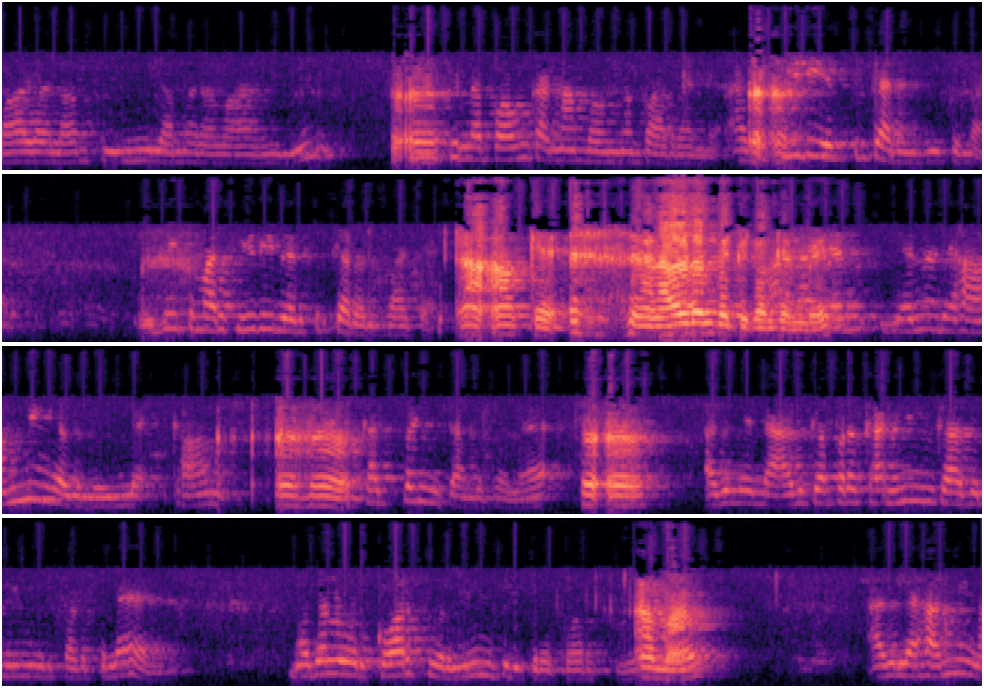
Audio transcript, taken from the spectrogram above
வாழலாம் புண்ணில் அமர வாழ்ந்து சின்னப்பாவும் கண்ணாம்பாவும் தான் பாடுறாங்க. அது சிடி எடுத்திருக்காரு விஜயகுமார். விஜயகுமார் சிடியில எடுத்திருக்காரு அந்த பாட்டை. என்னுடைய ஹம்மிங் அதுல இல்ல காணும். கட் பண்ணிட்டாங்க போல. அதுல இல்ல அதுக்கப்புறம் கண்ணின் காதலின்னு ஒரு படத்துல முதல்ல ஒரு கோர்ஸ் ஒரு மீன் பிடிக்கிற கோர்ஸ் அதுல ஹம்மிங்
